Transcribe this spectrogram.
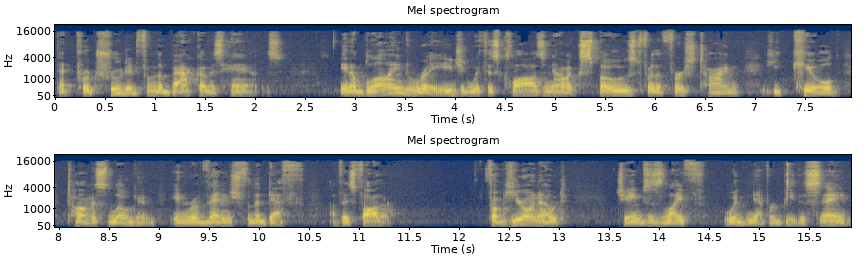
that protruded from the back of his hands. In a blind rage and with his claws now exposed for the first time, he killed Thomas Logan in revenge for the death of his father. From here on out, James's life would never be the same.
